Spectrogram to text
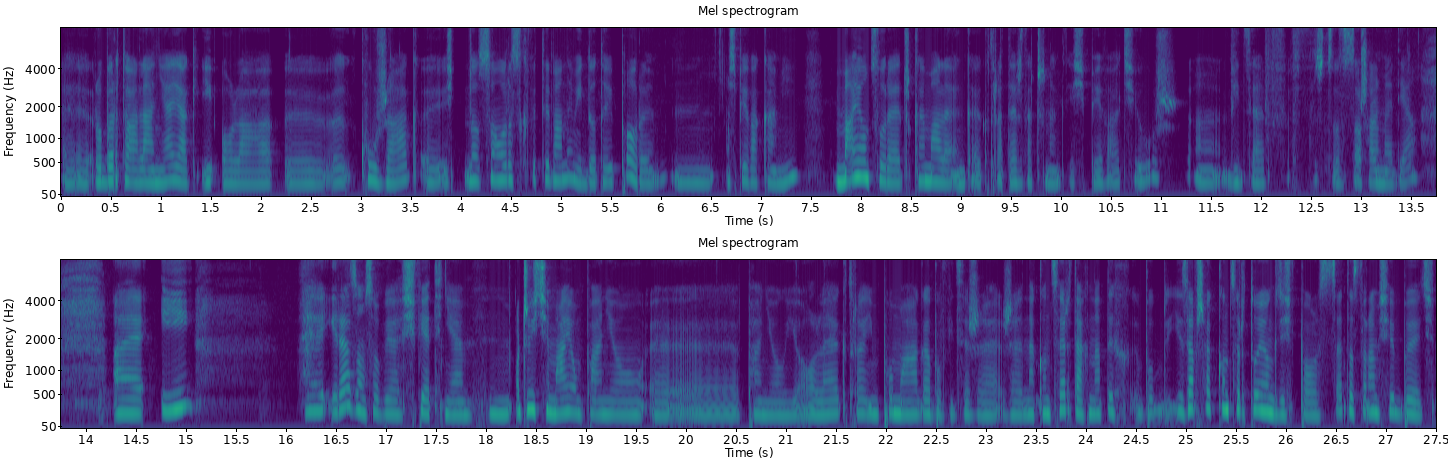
e, Roberto Alania, jak i Ola e, Kurzak no, są rozchwytywanymi do tej pory Mm, śpiewakami. Mają córeczkę, maleńkę, która też zaczyna gdzieś śpiewać już. E, widzę w, w social media. E, I e, i radzą sobie świetnie. Mm, oczywiście mają panią, panią Jolę, która im pomaga, bo widzę, że, że na koncertach, na tych, bo zawsze jak koncertują gdzieś w Polsce, to staram się być.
